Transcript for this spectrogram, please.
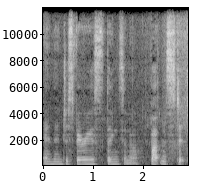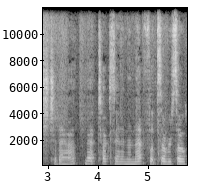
and then just various things and a button stitch to that. That tucks in and then that flips over. So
